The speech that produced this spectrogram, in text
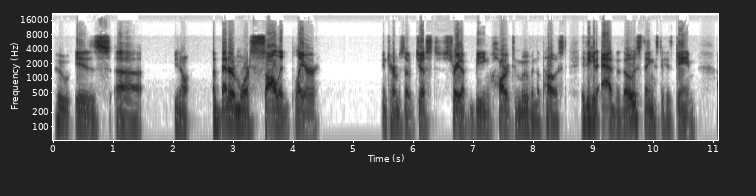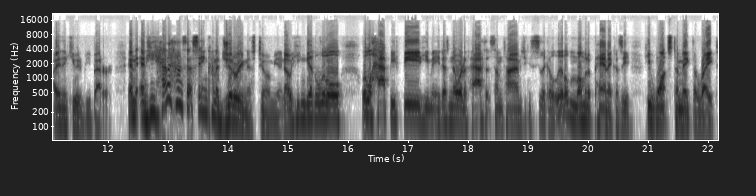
who is uh, you know a better, more solid player in terms of just straight up being hard to move in the post, if he could add those things to his game, I think he would be better. And and he kind of has that same kind of jitteriness to him. You know, he can get a little little happy feed. He he doesn't know where to pass it sometimes. You can see like a little moment of panic because he he wants to make the right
